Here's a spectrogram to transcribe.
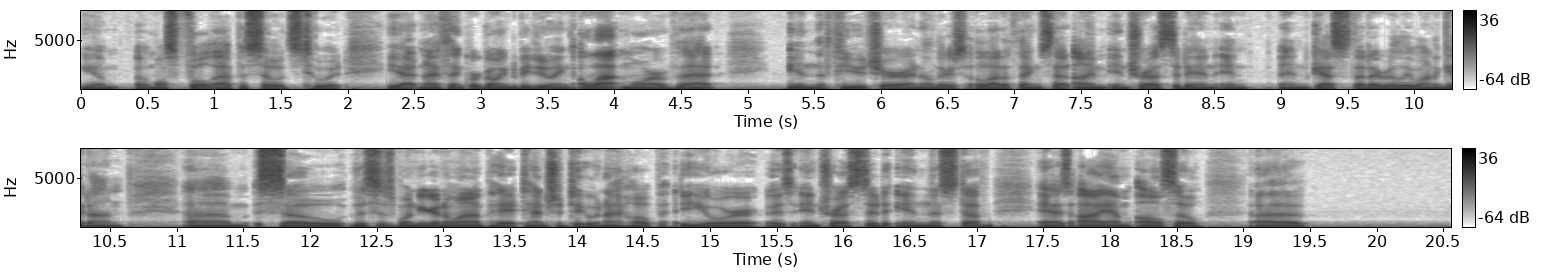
you know, almost full episodes to it yet. And I think we're going to be doing a lot more of that in the future. I know there's a lot of things that I'm interested in and, and guests that I really want to get on. Um, so this is one you're going to want to pay attention to, and I hope you're as interested in this stuff as I am. Also, uh,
